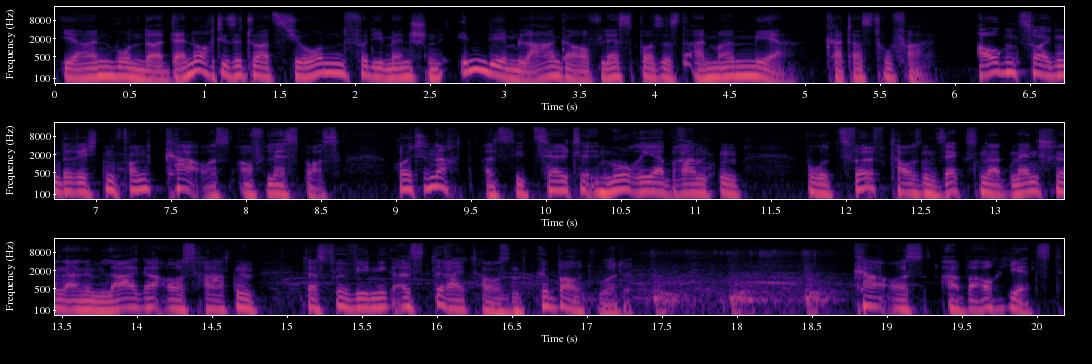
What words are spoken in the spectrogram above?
eher ein Wunder. Dennoch, die Situation für die Menschen in dem Lager auf Lesbos ist einmal mehr katastrophal. Augenzeugen berichten von Chaos auf Lesbos. Heute Nacht, als die Zelte in Moria brannten, wo 12.600 Menschen in einem Lager ausharrten, das für wenig als 3.000 gebaut wurde. Chaos aber auch jetzt.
